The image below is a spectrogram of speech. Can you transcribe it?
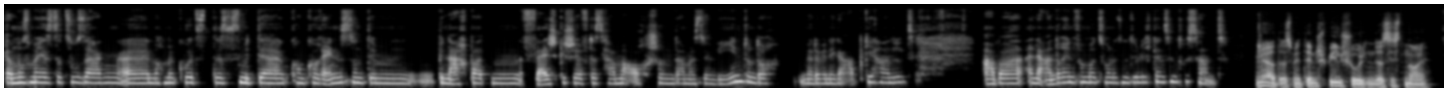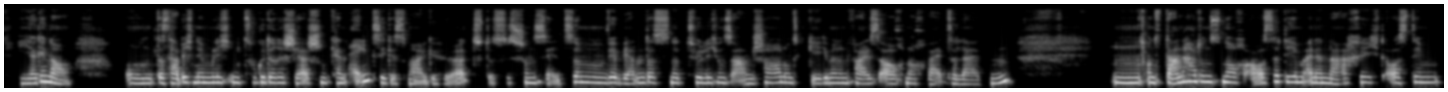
da muss man jetzt dazu sagen, äh, nochmal kurz, das mit der Konkurrenz und dem benachbarten Fleischgeschäft, das haben wir auch schon damals erwähnt und auch mehr oder weniger abgehandelt. Aber eine andere Information ist natürlich ganz interessant. Ja, das mit den Spielschulden, das ist neu. Ja, genau. Und das habe ich nämlich im Zuge der Recherchen kein einziges Mal gehört. Das ist schon seltsam. Wir werden das natürlich uns anschauen und gegebenenfalls auch noch weiterleiten. Mm, und dann hat uns noch außerdem eine Nachricht aus dem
